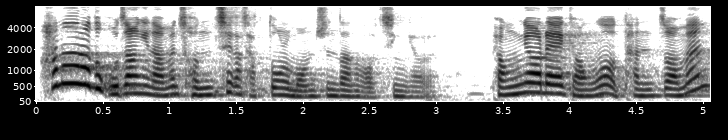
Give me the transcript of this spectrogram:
하나라도 고장이 나면 전체가 작동을 멈춘다는 거, 직렬은. 병렬의 경우 단점은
